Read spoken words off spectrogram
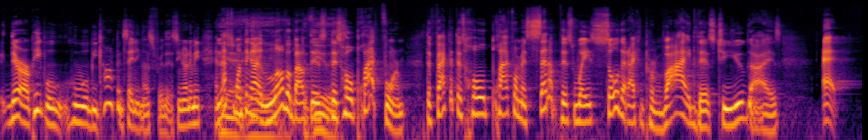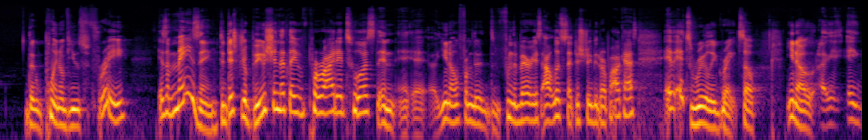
there are people who will be compensating us for this you know what i mean and that's Yeah, one thing yeah, i love about this views. this whole platform the fact that this whole platform is set up this way so that i can provide this to you guys at the point of use free is amazing. The distribution that they've provided to us, and uh, you know, from the from the various outlets that distribute our podcast, it, it's really great. So, you know, it-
